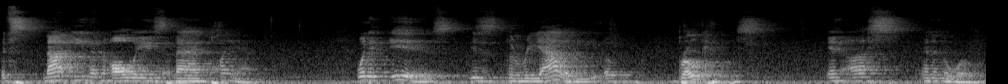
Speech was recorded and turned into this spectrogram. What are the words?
It's not even always a bad plan. What it is, is the reality of brokenness in us and in the world.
